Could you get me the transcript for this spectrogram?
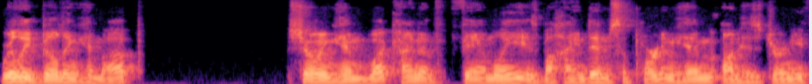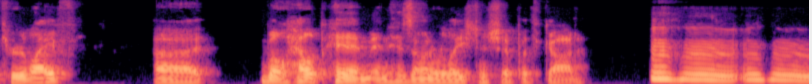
really building him up, showing him what kind of family is behind him, supporting him on his journey through life, uh, will help him in his own relationship with God. Mm-hmm, mm-hmm.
